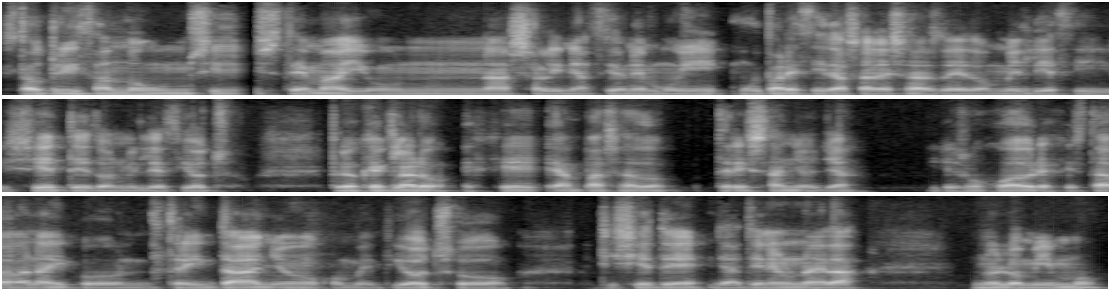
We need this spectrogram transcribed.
está utilizando un sistema y unas alineaciones muy, muy parecidas a esas de 2017, 2018. Pero es que, claro, es que han pasado tres años ya. Y esos jugadores que estaban ahí con 30 años, con 28, 27, ya tienen una edad. No es lo mismo.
